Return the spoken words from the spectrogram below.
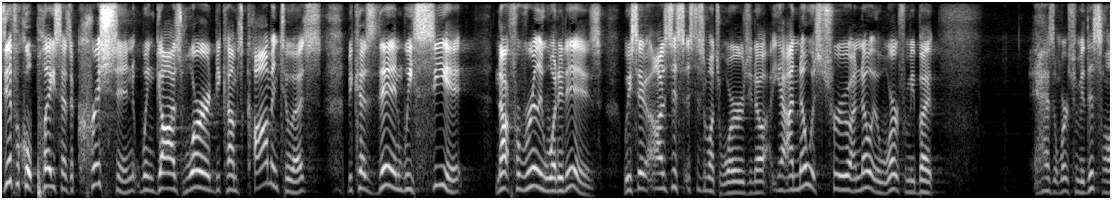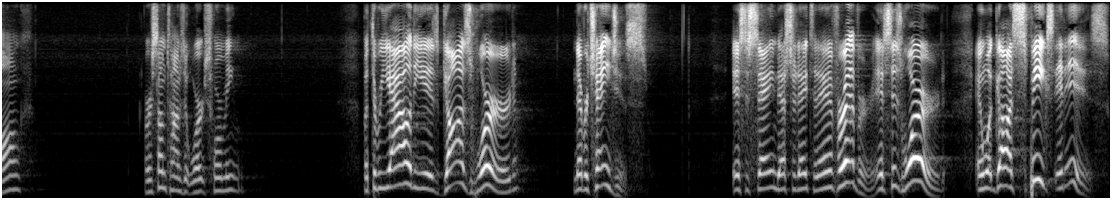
difficult place as a Christian when God's word becomes common to us because then we see it not for really what it is. We say, oh, it's just, it's just a bunch of words, you know. Yeah, I know it's true. I know it worked for me, but it hasn't worked for me this long. Or sometimes it works for me. But the reality is, God's word never changes. It's the same yesterday, today, and forever. It's His word. And what God speaks, it is.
